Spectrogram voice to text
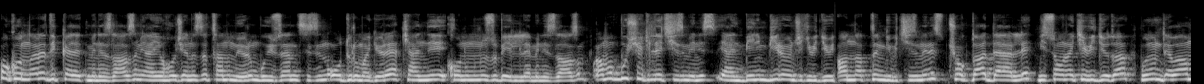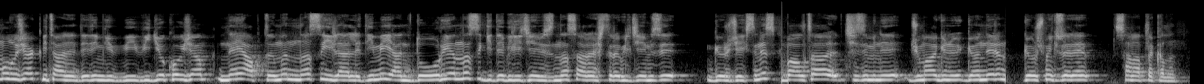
O konulara dikkat etmeniz lazım. Yani hocanızı tanımıyorum. Bu yüzden sizin o duruma göre kendi konumunuzu belirlemeniz lazım. Ama bu şekilde çizmeniz yani benim bir önceki videoyu anlattığım gibi çizmeniz çok daha değerli. Bir sonraki videoda bunun devamı olacak. Bir tane dediğim gibi bir video koyacağım. Ne yaptığımı, nasıl ilerlediğimi yani doğruya nasıl gidebileceğimizi, nasıl araştırabileceğimizi göreceksiniz. Balta çizimini cuma günü gönderin. Görüşmek üzere. Sanatla kalın.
